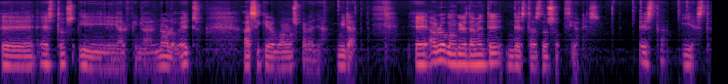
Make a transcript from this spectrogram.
eh, estos y al final no lo he hecho. Así que vamos para allá. Mirad, eh, hablo concretamente de estas dos opciones. Esta y esta.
